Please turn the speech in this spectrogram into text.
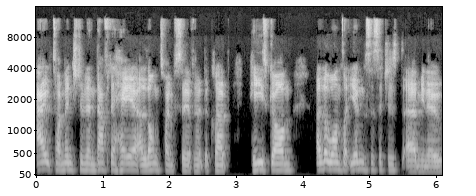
out, I mentioned him then David De Gea, a long time serving at the club. He's gone. Other ones like youngsters such as um, you know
